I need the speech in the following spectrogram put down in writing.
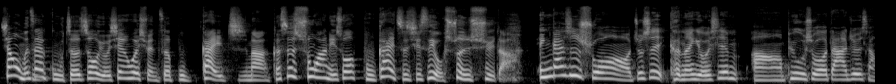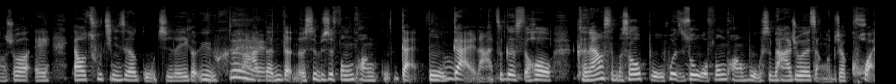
像我们在骨折之后，有些人会选择补钙质嘛，可是舒华，你说补钙质其实有顺序的，应该是说哦，就是可能有一些啊，譬如说大家就是想说，哎，要促进这个骨质的一个愈合啊等等的，是不是疯狂补钙补钙啦？这个时候可能要什么时候补，或者说我疯狂补，是不是它就会长得比较快？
